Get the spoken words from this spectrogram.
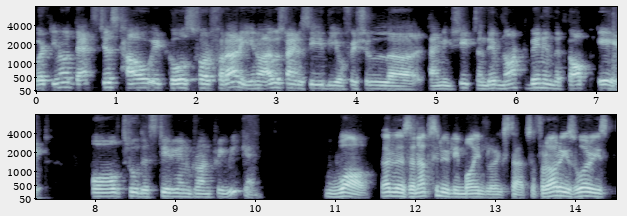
but you know that's just how it goes for ferrari. You know i was trying to see the official uh, timing sheets and they've not been in the top eight all through the styrian grand prix weekend. Wow. That is an absolutely mind-blowing stat. So ferrari's worries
